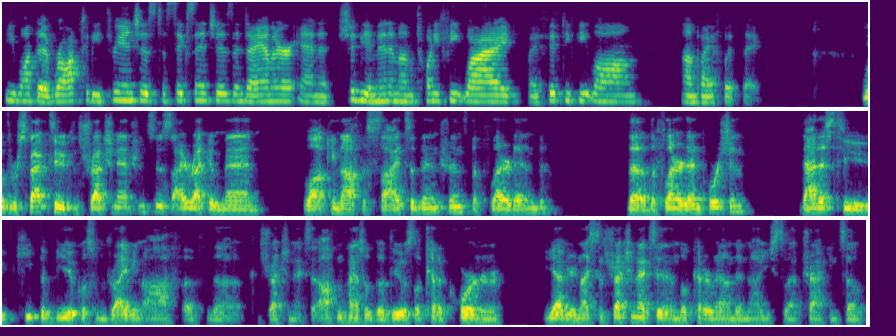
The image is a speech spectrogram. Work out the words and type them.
you want the rock to be three inches to six inches in diameter, and it should be a minimum 20 feet wide by 50 feet long um, by a foot thick. With respect to construction entrances, I recommend blocking off the sides of the entrance, the flared end, the, the flared end portion, that is to keep the vehicles from driving off of the construction exit. Oftentimes what they'll do is they'll cut a corner, you have your nice construction exit and they'll cut around and now you still have tracking. So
